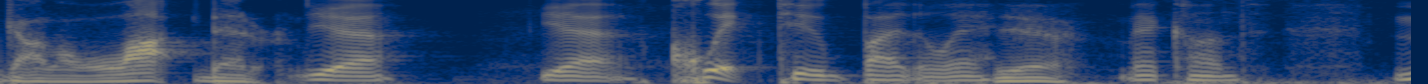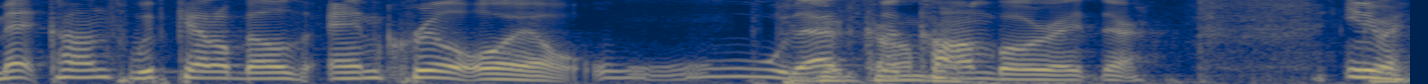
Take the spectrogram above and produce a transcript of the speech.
got a lot better. Yeah. Yeah. Quick too, by the way. Yeah, Metcons. Metcons with kettlebells and krill oil. Ooh, that's the combo. combo right there. Anyway,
